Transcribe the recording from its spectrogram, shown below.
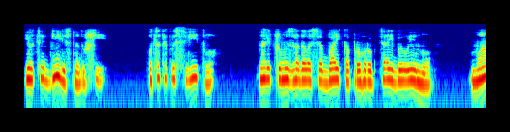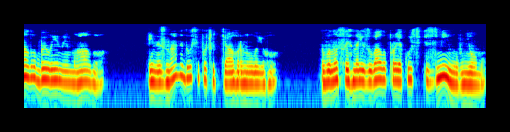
і оця білість на душі. Оце тепле світло. Навіть чомусь згадалася байка про горобця і билину. Мало билини, мало, і незнане досі почуття горнуло його. Воно сигналізувало про якусь зміну в ньому,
